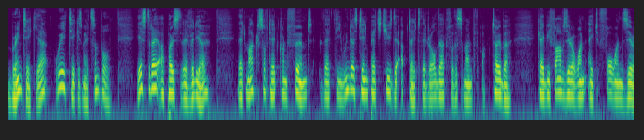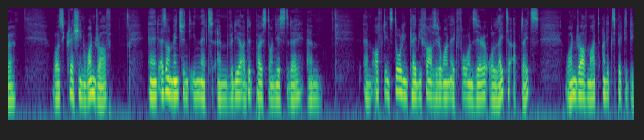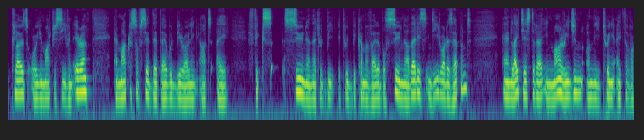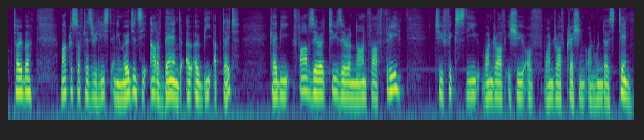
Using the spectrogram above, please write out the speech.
BrenTech here, where tech is made simple. Yesterday I posted a video that Microsoft had confirmed that the Windows 10 Patch Tuesday update that rolled out for this month, October, KB5018410, was crashing OneDrive. And as I mentioned in that um, video I did post on yesterday, um, um, after installing KB5018410 or later updates, OneDrive might unexpectedly close or you might receive an error. And Microsoft said that they would be rolling out a fix soon and that would be it would become available soon. Now that is indeed what has happened. And late yesterday in my region on the 28th of October, Microsoft has released an emergency out of band OOB update, KB 5020953, to fix the OneDrive issue of OneDrive crashing on Windows 10.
